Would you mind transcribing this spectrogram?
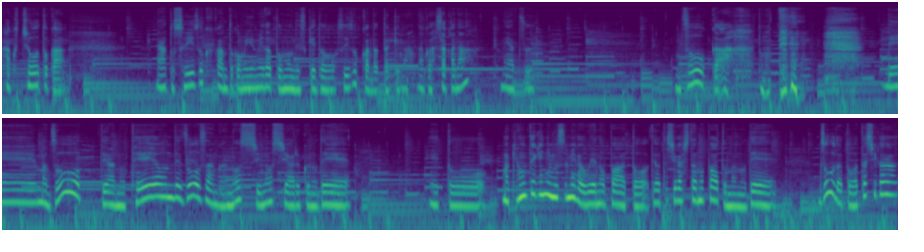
白鳥とかあと水族館とかも有名だと思うんですけど水族館だったっけななんか魚？のやつ。象かと思って。でまあ象ってあの低音で象さんがのっしのっし歩くのでえっ、とまあ基本的に娘が上のパートで私が下のパートなので象だと私が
